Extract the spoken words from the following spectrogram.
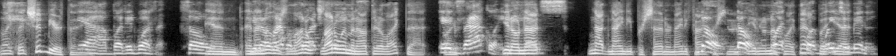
Like that should be her thing. Yeah, but it wasn't. So And and you I know know, there's a lot of watch lot of women out there like that. Like, exactly. you know, not That's- not 90% or 95%, no, no, you know, nothing but, like that. but, But, way yet too many.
